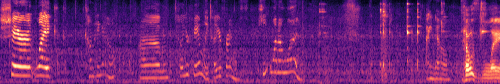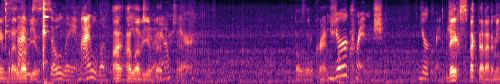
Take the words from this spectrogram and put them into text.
share, like, come hang out. Um, tell your family, tell your friends. Heat 101. I know. That was lame, but I love you. So lame. I love. I- I love you, but, I don't yeah. care. That was a little cringe. You're cringe. You're cringe. They expect that out of me.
